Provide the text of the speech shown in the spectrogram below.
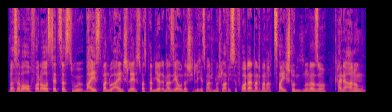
Was aber auch voraussetzt, dass du weißt, wann du einschläfst, was bei mir halt immer sehr unterschiedlich ist. Manchmal schlafe ich sofort ein, manchmal nach zwei Stunden oder so. Keine Ahnung.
